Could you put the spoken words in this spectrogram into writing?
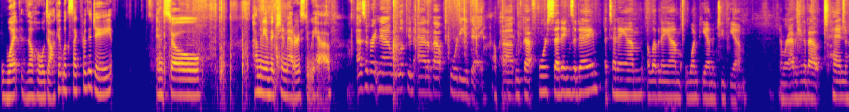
what the whole docket looks like for the day. And so, how many eviction matters do we have? As of right now, we're looking at about 40 a day. Okay. Uh, we've got four settings a day at 10 a.m., 11 a.m., 1 p.m., and 2 p.m. And we're averaging about 10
